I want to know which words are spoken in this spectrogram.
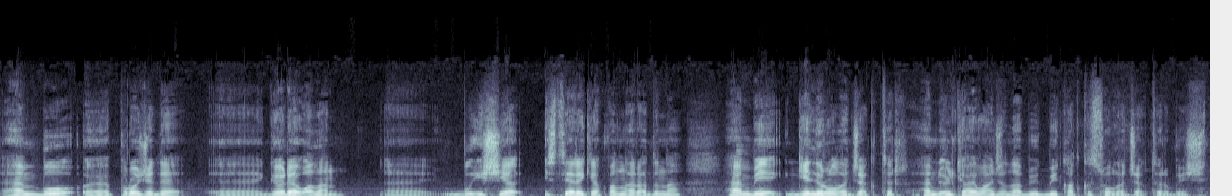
hem bu e, projede e, görev alan e, bu işi isteyerek yapanlar adına hem bir gelir olacaktır hem de ülke hayvancılığına büyük bir katkısı olacaktır bu işin.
